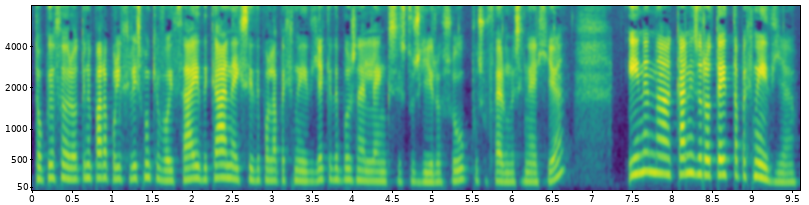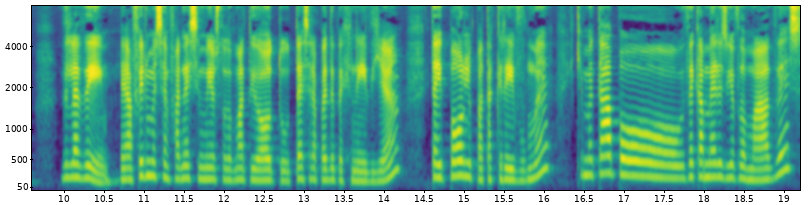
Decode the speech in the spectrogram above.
το οποίο θεωρώ ότι είναι πάρα πολύ χρήσιμο και βοηθάει, ειδικά αν έχεις ήδη πολλά παιχνίδια και δεν μπορείς να ελέγξεις τους γύρω σου που σου φέρουν συνέχεια, είναι να κάνεις rotate τα παιχνίδια. Δηλαδή, ε, αφήνουμε σε εμφανές σημείο στο δωμάτιό του 4-5 παιχνίδια, τα υπόλοιπα τα κρύβουμε και μετά από 10 μέρες, 2 εβδομάδες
